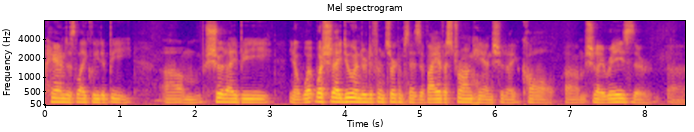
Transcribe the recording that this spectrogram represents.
hand is likely to be? Um, should I be, you know, what what should I do under different circumstances? If I have a strong hand, should I call? Um, should I raise their uh,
